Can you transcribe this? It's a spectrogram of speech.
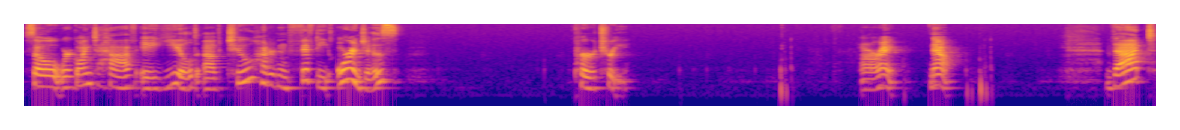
So we're going to have a yield of 250 oranges per tree. All right, now that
